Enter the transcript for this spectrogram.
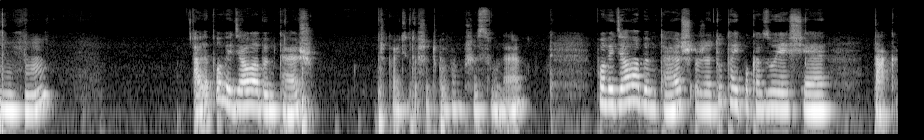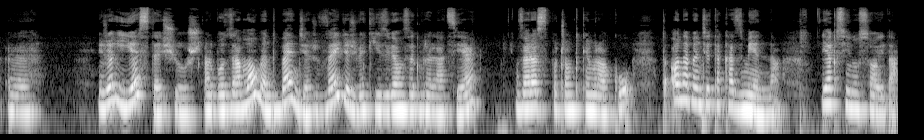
Mhm. Ale powiedziałabym też, czekajcie, troszeczkę Wam przesunę. Powiedziałabym też, że tutaj pokazuje się tak. y, Jeżeli jesteś już, albo za moment będziesz, wejdziesz w jakiś związek w relację, zaraz z początkiem roku, to ona będzie taka zmienna, jak sinusoida.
